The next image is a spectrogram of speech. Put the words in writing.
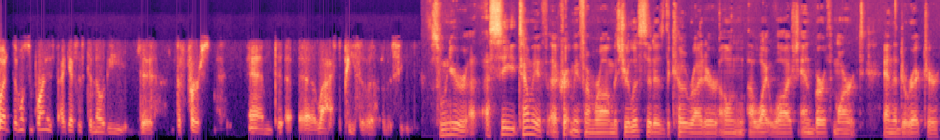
But the most important is, I guess, is to know the the the first and uh, last piece of a, of a scene. So when you're, I see. Tell me if, uh, correct me if I'm wrong, but you're listed as the co-writer on a Whitewash and Birthmarked, and the director.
